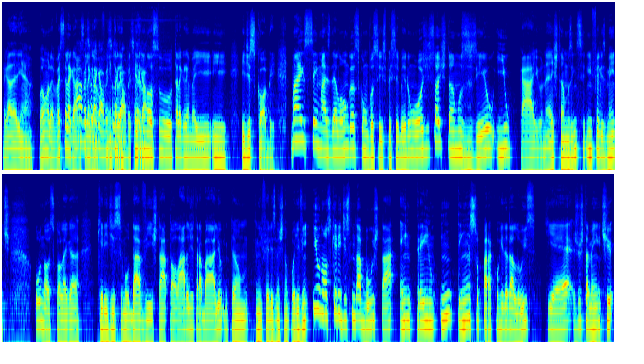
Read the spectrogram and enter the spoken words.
Jagenhos. Galerinha, vamos lá, vai ser legal. Ah, vai, ser, legal. legal vai entra, ser legal, vai ser entra legal. no nosso Telegram aí e, e, descobre. Mas sem mais delongas, como vocês perceberam hoje, só estamos eu e o Caio, né? Estamos, infelizmente, o nosso colega queridíssimo Davi está atolado de trabalho, então infelizmente não pôde vir. E o nosso queridíssimo Dabu está em treino intenso para a Corrida da Luz que é justamente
